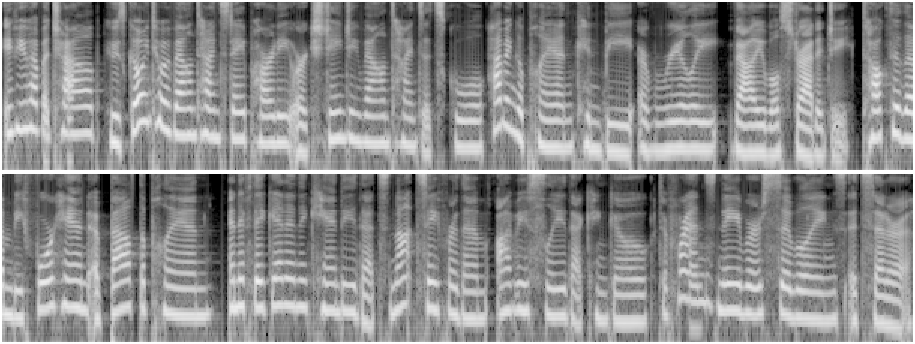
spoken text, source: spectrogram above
If you have a child who's going to a Valentine's Day party or exchanging Valentines at school, having a plan can be a really valuable strategy. Talk to them beforehand about the plan, and if they get any candy that's not safe for them, obviously that can go to friends, neighbors, siblings, etc.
